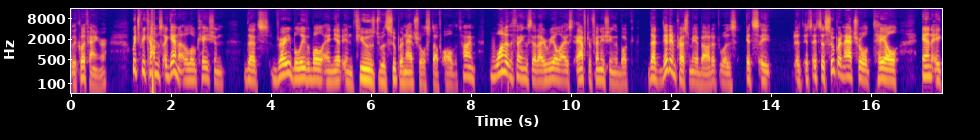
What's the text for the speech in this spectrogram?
the Cliffhanger, which becomes again a location that's very believable and yet infused with supernatural stuff all the time. One of the things that I realized after finishing the book that did impress me about it was it's a it's it's a supernatural tale in a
